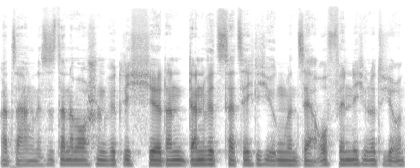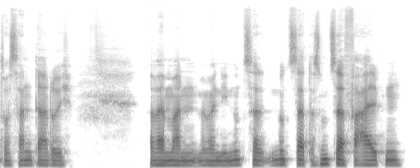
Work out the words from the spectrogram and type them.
Grad sagen, das ist dann aber auch schon wirklich äh, dann dann wird's tatsächlich irgendwann sehr aufwendig und natürlich auch interessant dadurch, wenn man wenn man die Nutzer Nutzer das Nutzerverhalten,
